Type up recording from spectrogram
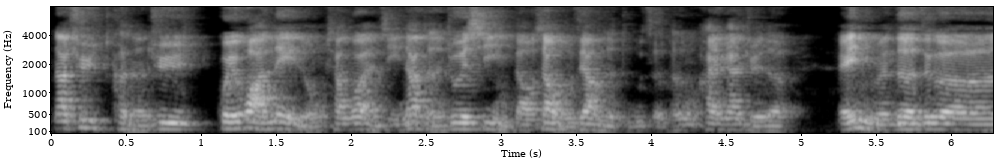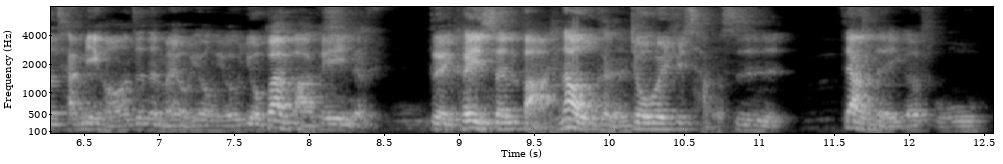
那去可能去规划内容相关的经营，那可能就会吸引到像我这样的读者，可能我看一看觉得。哎，你们的这个产品好像真的蛮有用，有有办法可以对可以生发，那我可能就会去尝试这样的一个服务。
